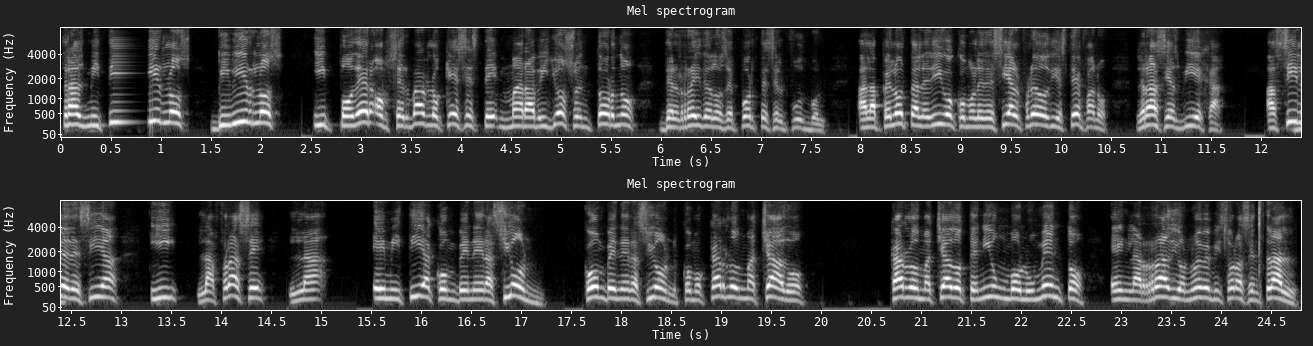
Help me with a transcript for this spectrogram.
transmitirlos, vivirlos y poder observar lo que es este maravilloso entorno del rey de los deportes, el fútbol. A la pelota le digo, como le decía Alfredo Di Estéfano, gracias vieja. Así le decía y la frase la emitía con veneración, con veneración, como Carlos Machado. Carlos Machado tenía un monumento en la radio nueve emisora central.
